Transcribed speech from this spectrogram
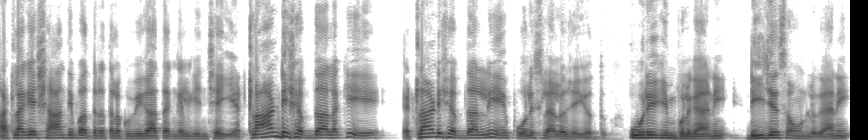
అట్లాగే శాంతి భద్రతలకు విఘాతం కలిగించే ఎట్లాంటి శబ్దాలకి ఎట్లాంటి శబ్దాల్ని పోలీసులు అలో చేయొద్దు. ఊరేగింపులు కానీ డీజే సౌండ్లు కానీ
